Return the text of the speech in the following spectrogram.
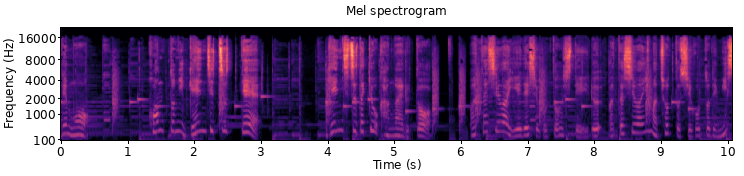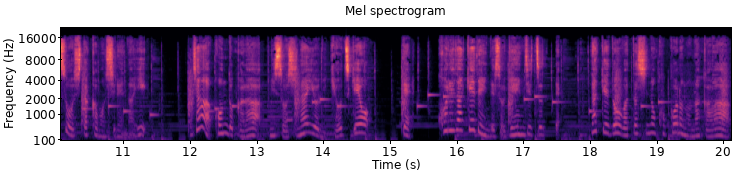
でも本当に現実って現実だけを考えると私は家で仕事をしている。私は今ちょっと仕事でミスをしたかもしれない。じゃあ今度からミスをしないように気をつけようって。これだけでいいんですよ現実って。だけど私の心の中は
